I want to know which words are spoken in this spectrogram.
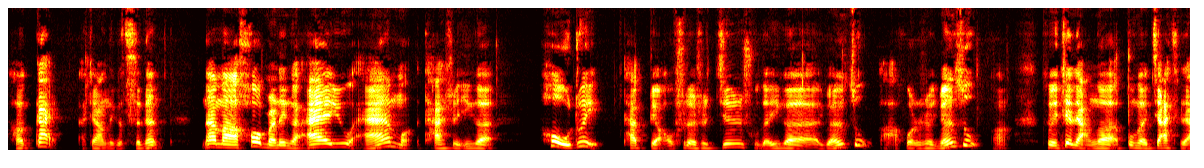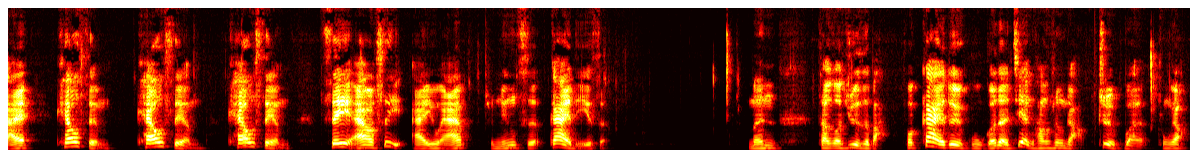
和钙这样的一个词根。那么后边那个 ium 它是一个后缀，它表示的是金属的一个元素啊，或者是元素啊。所以这两个部分加起来，calcium calcium calcium c l c i u m 是名词，钙的意思。我们造个句子吧，说钙对骨骼的健康生长至关重要。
